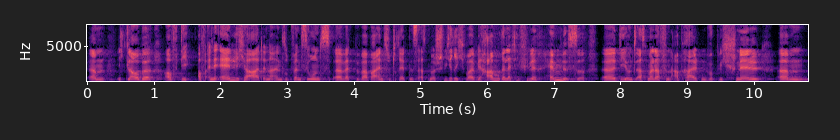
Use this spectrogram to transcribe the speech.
Ähm, ich glaube, auf, die, auf eine ähnliche Art in einen Subventionswettbewerb einzutreten, ist erstmal schwierig, weil wir haben relativ viele Hemmnisse, äh, die uns erstmal davon abhalten, wirklich schnell ähm,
